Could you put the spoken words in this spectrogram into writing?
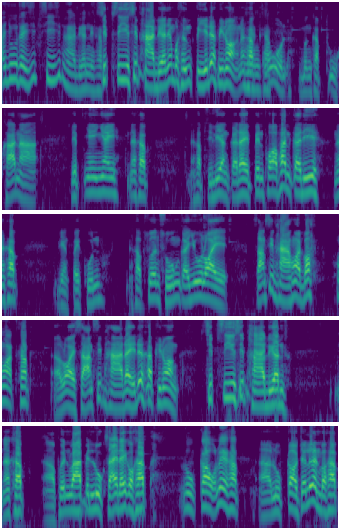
อายุได้สิบสี่สิบห้าเดือนนี่ครับสิบสี่สิบห้าเดือนยังมาถึงปีเด้อพี่น้องนะครับแม่นครับโอ้เบิ้งครับถูกขาหนาเล็บใหญ่ๆนะครับนะครับสีเลี้ยงก็ได้เป็นพอพันธุ์ก็ดีนะครับเลี้ยงไปขุน นะครับส่วนสูงก็อายุร้อยสามสิบห้าหอดบ่ฮอดครับร้อยสามสิบห้าได้เด้อครับพี่น้องสิบสี่สิบห้าเดือนนะครับอ่าเพื่อนว่าเป็นลูกสายใดก็ครับลูกเก่าเลยครับอ่าลูกเก่าเจะเลื่อนบ่ครับ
